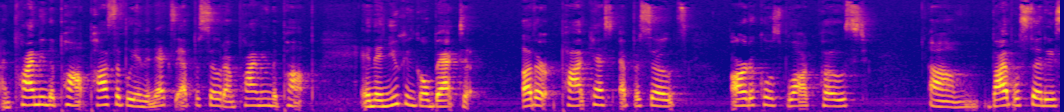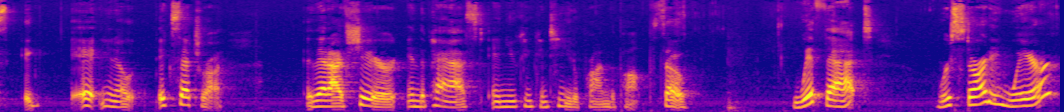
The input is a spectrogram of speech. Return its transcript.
I'm priming the pump. Possibly in the next episode, I'm priming the pump. And then you can go back to other podcast episodes, articles, blog posts, um, Bible studies, you know, etc. that I've shared in the past, and you can continue to prime the pump. So, with that, we're starting where?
